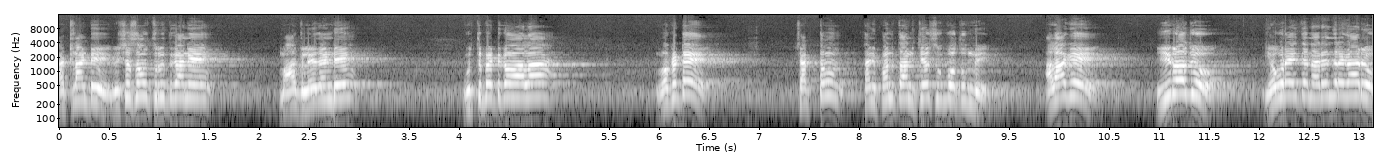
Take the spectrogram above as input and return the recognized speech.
అట్లాంటి విష సంస్కృతి కానీ మాకు లేదండి. గుర్తుపెట్టుకోవాలా? ఒకటే చట్టం తన పని తాను చేసుకుపోతుంది. అలాగే ఈరోజు ఎవరైతే నరేంద్ర గారు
